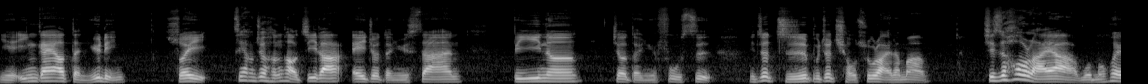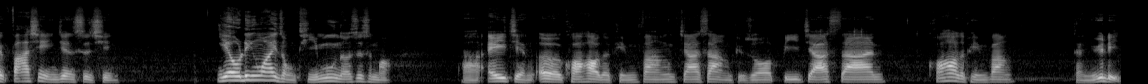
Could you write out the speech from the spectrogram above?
也应该要等于零，所以这样就很好记啦。a 就等于三，b 呢就等于负四，你这值不就求出来了吗？其实后来啊，我们会发现一件事情，也有另外一种题目呢，是什么啊？a 减二括号的平方加上比如说 b 加三括号的平方等于零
